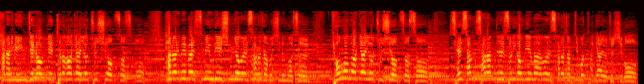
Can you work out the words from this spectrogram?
하나님의 임재 가운데 들어가게 하여 주시옵소서. 하나님의 말씀이 우리의 심령을 사로잡으시는 것을 경험하게 하여 주시옵소서. 세상 사람들의 소리가 우리의 마음을 사로잡지 못하게 하여 주시고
